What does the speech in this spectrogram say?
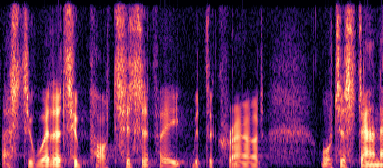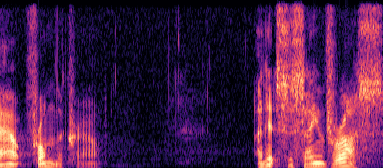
as to whether to participate with the crowd or to stand out from the crowd. And it's the same for us.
